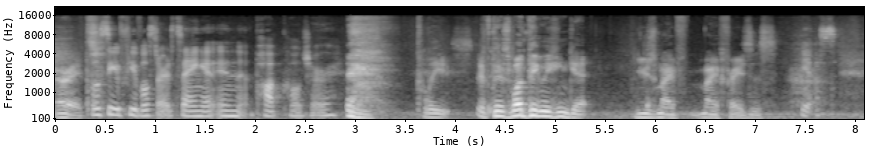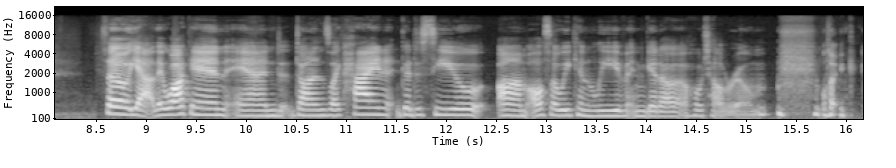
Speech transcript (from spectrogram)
right, we'll see if people start saying it in pop culture. please. If there's one thing we can get, use my my phrases. Yes. So yeah, they walk in and Don's like, "Hi, good to see you. Um, also, we can leave and get a hotel room. like,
